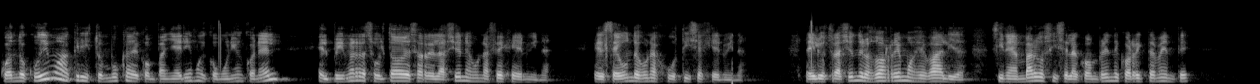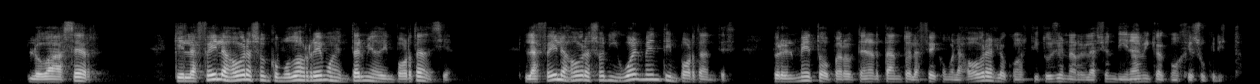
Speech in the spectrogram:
Cuando acudimos a Cristo en busca de compañerismo y comunión con Él, el primer resultado de esa relación es una fe genuina, el segundo es una justicia genuina. La ilustración de los dos remos es válida, sin embargo, si se la comprende correctamente, lo va a hacer. Que la fe y las obras son como dos remos en términos de importancia. La fe y las obras son igualmente importantes, pero el método para obtener tanto la fe como las obras lo constituye una relación dinámica con Jesucristo.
